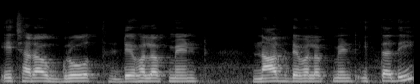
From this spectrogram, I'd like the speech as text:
এছাড়াও গ্রোথ ডেভেলপমেন্ট নার্ভ ডেভেলপমেন্ট ইত্যাদি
